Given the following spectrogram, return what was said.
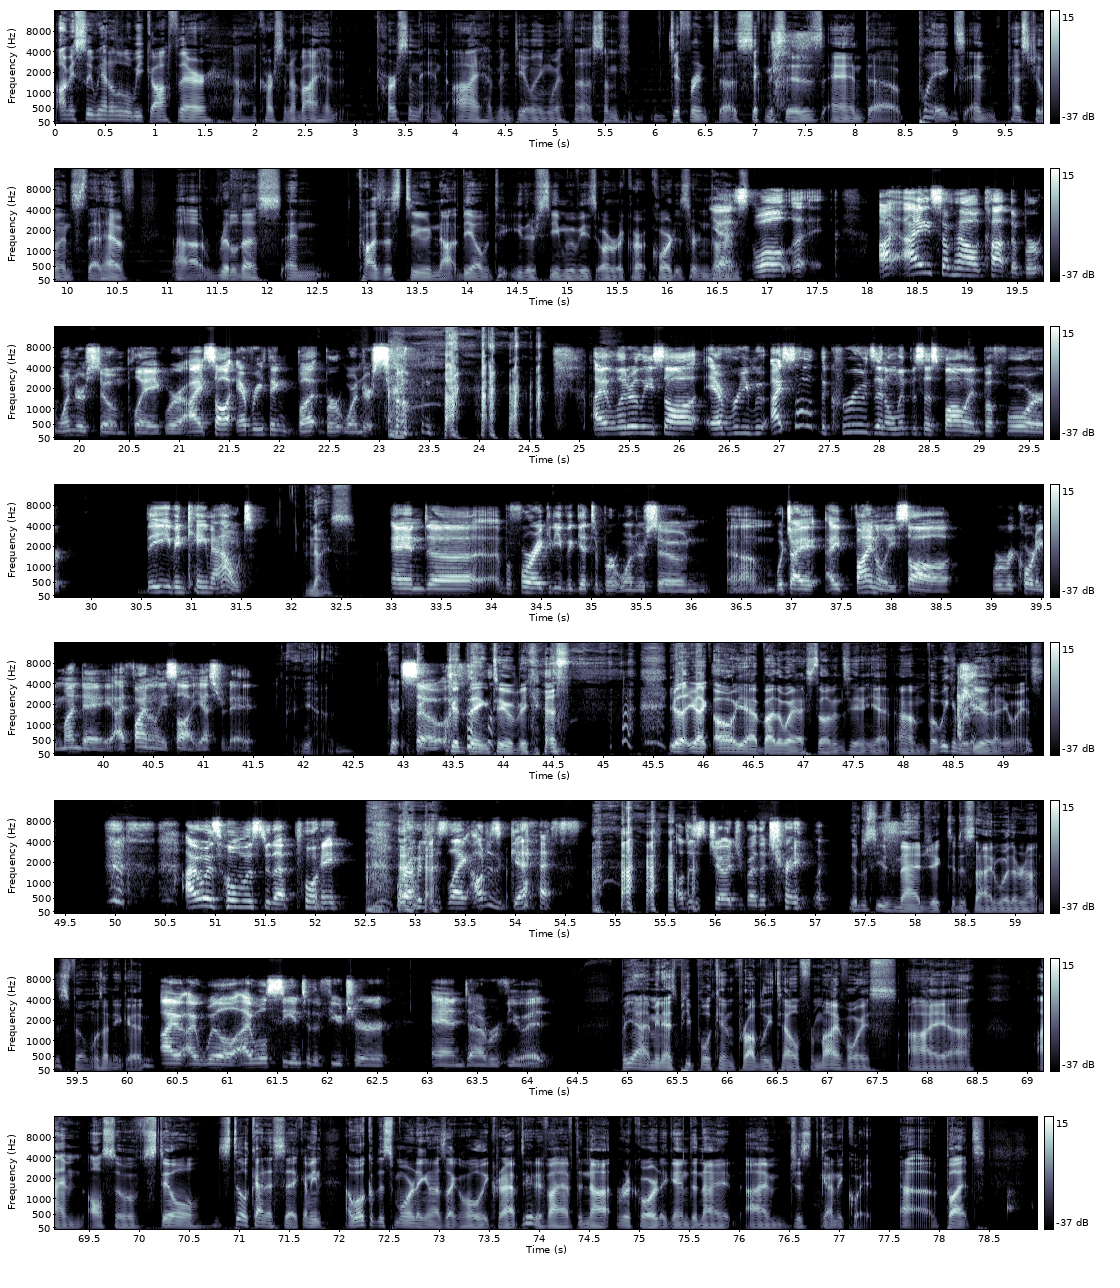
Obviously, we had a little week off there. Uh, Carson and I have Carson and I have been dealing with uh, some different uh, sicknesses and uh, plagues and pestilence that have uh, riddled us and caused us to not be able to either see movies or record at certain times. Yes. Well, uh, I, I somehow caught the Burt Wonderstone plague where I saw everything but Burt Wonderstone. I literally saw every movie. I saw The Croods and Olympus Has Fallen before they even came out. Nice. And uh, before I could even get to Burt Wonderstone, um, which I, I finally saw, we're recording Monday. I finally saw it yesterday. Yeah. Good. So good thing too because you're like, you're like, oh yeah. By the way, I still haven't seen it yet. Um, but we can review it anyways. I was almost to that point where I was just like, I'll just guess. I'll just judge by the trailer. You'll just use magic to decide whether or not this film was any good. I, I will. I will see into the future and uh, review it. But yeah, I mean, as people can probably tell from my voice, I uh, I'm also still still kind of sick. I mean, I woke up this morning and I was like, "Holy crap, dude! If I have to not record again tonight, I'm just gonna quit." Uh, but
